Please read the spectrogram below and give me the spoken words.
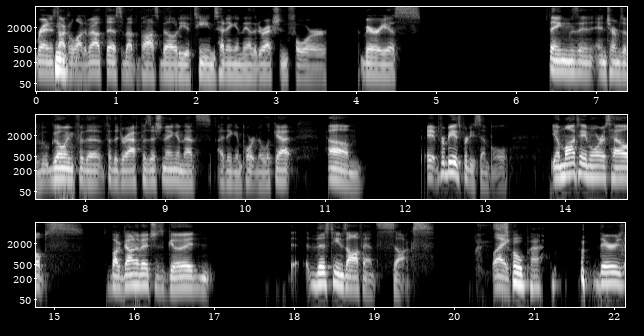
Brandon's Hmm. talked a lot about this, about the possibility of teams heading in the other direction for various things in, in terms of going for the for the draft positioning, and that's I think important to look at. Um, it, for me, it's pretty simple. You know, Monte Morris helps. Bogdanovic is good. This team's offense sucks. Like so bad. There's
